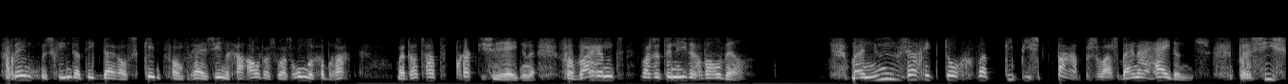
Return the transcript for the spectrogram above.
Vreemd misschien dat ik daar als kind van vrijzinnige ouders was ondergebracht, maar dat had praktische redenen. Verwarrend was het in ieder geval wel. Maar nu zag ik toch wat typisch paaps was, bijna heidens. Precies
